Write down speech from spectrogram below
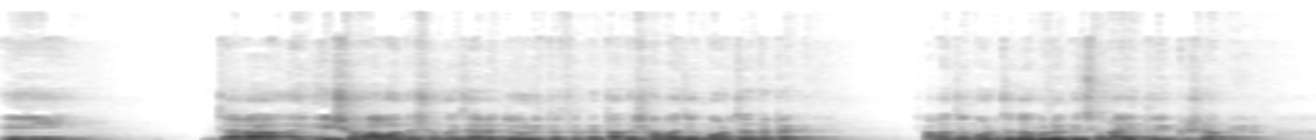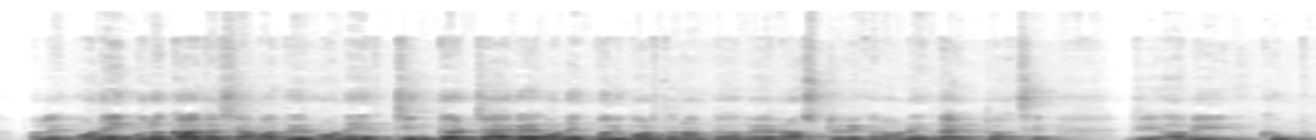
এই যারা এইসব আমাদের সঙ্গে যারা জড়িত থাকেন, তাদের সামাজিক মর্যাদাটা কি? সামাজিক মর্যাদা বলে কিছু নাই তো কৃষকের? ফলে অনেকগুলো কাজ আছে। আমাদের অনেক চিন্তার জায়গায় অনেক পরিবর্তন আনতে হবে। রাষ্ট্রের এখানে অনেক দায়িত্ব আছে। যে আমি খুব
